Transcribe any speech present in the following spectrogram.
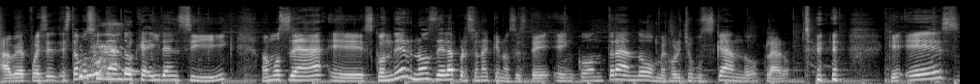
A ver, pues eh, estamos jugando Hide and Seek. Vamos a eh, escondernos de la persona que nos esté encontrando, o mejor dicho, buscando, claro. que es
